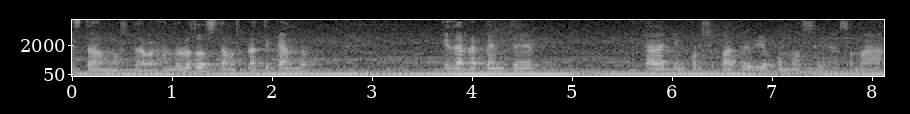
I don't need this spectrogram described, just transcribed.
estábamos trabajando los dos, estábamos platicando y de repente cada quien por su parte vio cómo se asoma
